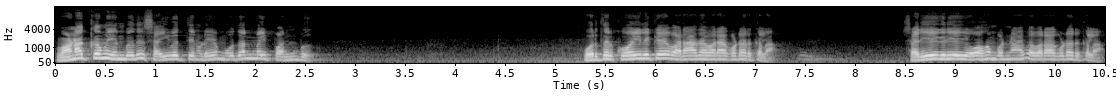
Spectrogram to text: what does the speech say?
வணக்கம் என்பது சைவத்தினுடைய முதன்மை பண்பு. ஒருத்தர் கோயிலுக்கே வராதவராக கூட இருக்கலாம். சரியகிரிய யோகம் பண்ணாதவராக கூட இருக்கலாம்.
